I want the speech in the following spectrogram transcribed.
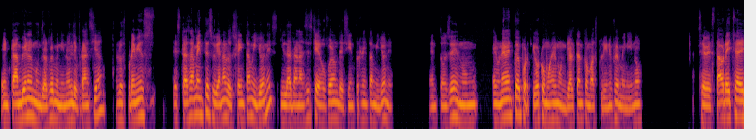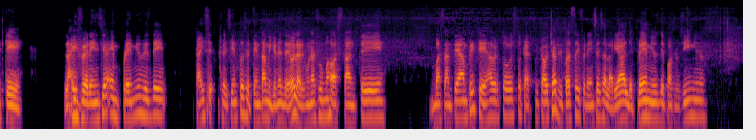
En cambio, en el Mundial Femenino, el de Francia, los premios escasamente subían a los 30 millones y las ganancias que dejó fueron de 130 millones. Entonces, en un, en un evento deportivo como es el Mundial, tanto masculino y femenino, se ve esta brecha de que la diferencia en premios es de casi 370 millones de dólares, una suma bastante, bastante amplia y que deja ver todo esto que ha explicado Charlie, toda esta diferencia salarial, de premios, de patrocinios,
